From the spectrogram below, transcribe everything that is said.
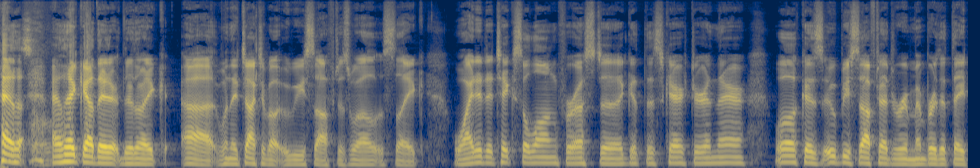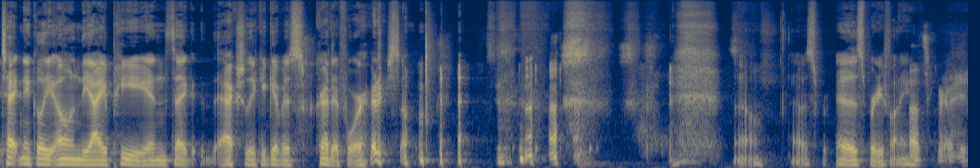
I, So- I like how they're they're like uh, when they talked about Ubisoft as well. It was like, why did it take so long for us to get this character in there? Well, because Ubisoft had to remember that they technically own the IP and like, actually could give us credit for it or something. so that was it was pretty funny. That's great.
